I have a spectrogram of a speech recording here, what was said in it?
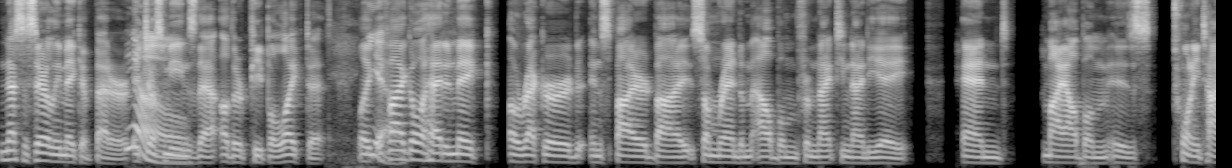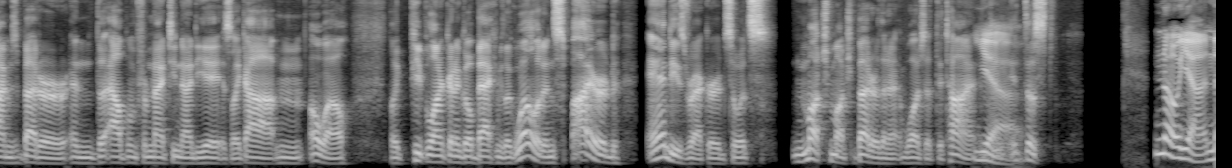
necessarily make it better. It just means that other people liked it. Like if I go ahead and make a record inspired by some random album from 1998 and my album is 20 times better and the album from 1998 is like ah mm, oh well like people aren't going to go back and be like well it inspired Andy's record so it's much much better than it was at the time Yeah. it just No, yeah, and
